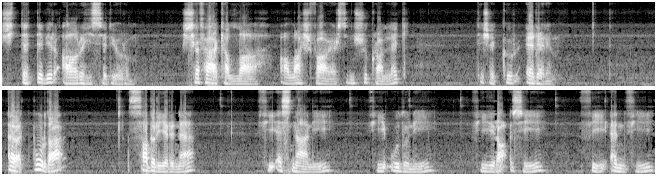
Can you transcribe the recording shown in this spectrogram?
şiddetli bir ağrı hissediyorum. Şefakallah. Allah şifa versin. Şükranlek. Teşekkür ederim. Evet burada sabır yerine fi esnani, fi uduni, fi ra'si, fi enfi,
